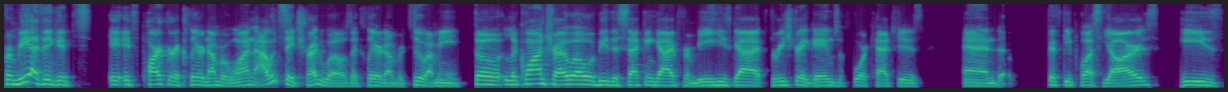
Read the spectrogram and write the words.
for me, I think it's it's Parker a clear number one. I would say Treadwell is a clear number two. I mean, so Laquon Treadwell would be the second guy for me. He's got three straight games of four catches and 50 plus yards. He's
